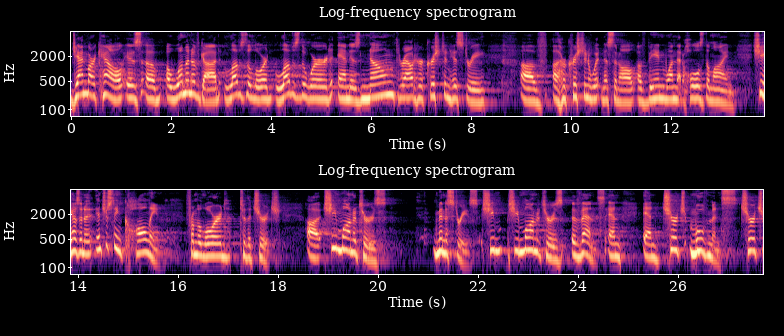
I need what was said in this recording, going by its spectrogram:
Jan Markell is a, a, woman of God, loves the Lord, loves the Word, and is known throughout her Christian history of uh, her Christian witness and all, of being one that holds the line. She has an, an interesting calling from the Lord to the church. Uh, she monitors ministries, she, she monitors events and, and church movements, church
